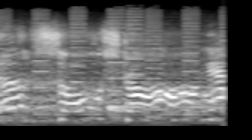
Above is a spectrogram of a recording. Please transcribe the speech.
love so strong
